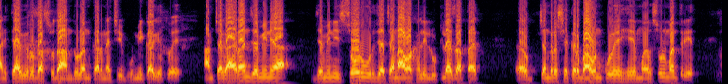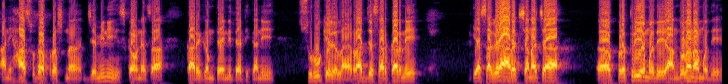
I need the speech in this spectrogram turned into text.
आणि त्या विरोधात सुद्धा आंदोलन करण्याची भूमिका घेतोय. आमच्या गायरान जमिन्या जमिनी सौर ऊर्जाच्या नावाखाली लुटल्या जात आहेत. चंद्रशेखर बावनकुळे हे महसूल मंत्री आहेत. आणि हा सुद्धा प्रश्न जमिनी हिसकावण्याचा कार्यक्रम त्यांनी त्या ठिकाणी सुरू केलेला आहे. राज्य सरकारने या सगळ्या आरक्षणाच्या अं, प्रक्रियेमध्ये आंदोलनामध्ये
